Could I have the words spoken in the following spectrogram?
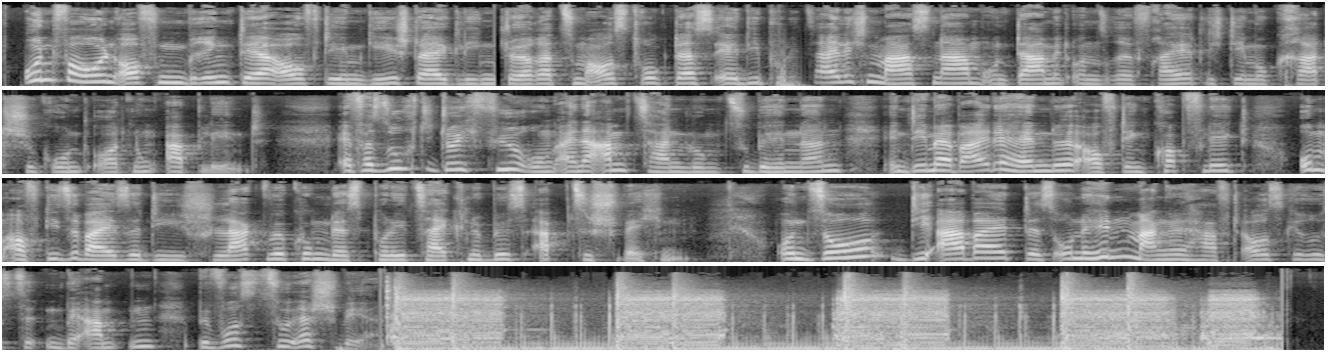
Unverhohlen offen bringt der auf dem Gehsteig liegende Störer zum Ausdruck, dass er die polizeilichen Maßnahmen und damit unsere freiheitlich-demokratische Grundordnung ablehnt. Er versucht die Durchführung einer Amtshandlung zu behindern, indem er beide Hände auf den Kopf legt, um auf diese Weise die Schlagwirkung des Polizeiknüppels abzuschwächen und so die Arbeit des ohnehin mangelhaft ausgerüsteten Beamten bewusst zu erschweren.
